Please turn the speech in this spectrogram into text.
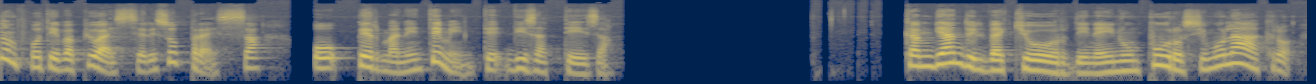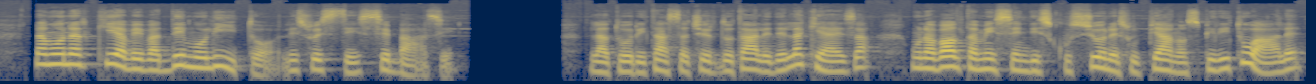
non poteva più essere soppressa o permanentemente disattesa. Cambiando il vecchio ordine in un puro simulacro, la monarchia aveva demolito le sue stesse basi. L'autorità sacerdotale della Chiesa, una volta messa in discussione sul piano spirituale,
